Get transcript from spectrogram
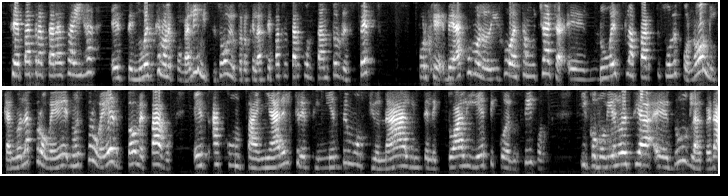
sepa tratar a esa hija, este, no es que no le ponga límites, obvio, pero que la sepa tratar con tanto respeto. Porque vea como lo dijo esta muchacha, eh, no es la parte solo económica, no es la proveer, no es proveer, todo me pago, es acompañar el crecimiento emocional, intelectual y ético de los hijos. Y como bien lo decía eh, Douglas, ¿verdad?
